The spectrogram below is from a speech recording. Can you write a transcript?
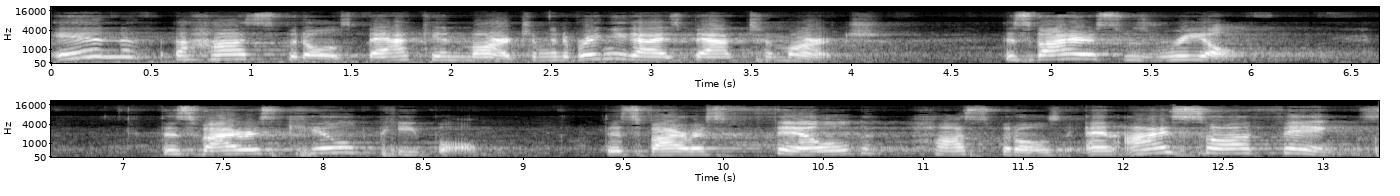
in the hospitals back in March, I'm going to bring you guys back to March. This virus was real. This virus killed people. This virus filled hospitals. And I saw things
